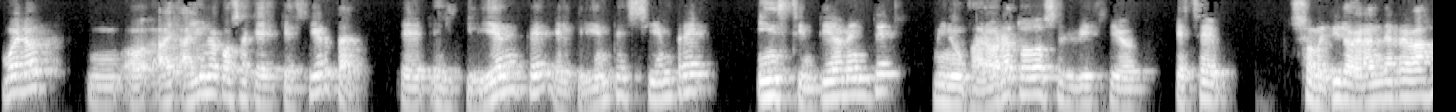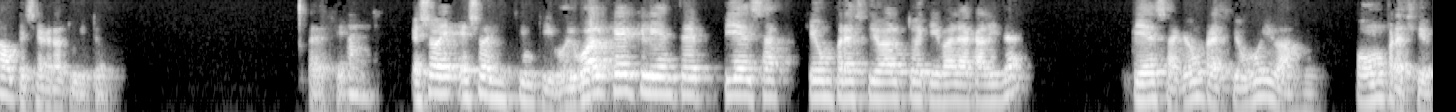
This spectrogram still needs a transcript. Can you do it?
Bueno, mm, hay, una cosa que, es cierta. Eh, el cliente, el cliente siempre instintivamente minusvalora todo servicio que esté sometido a grandes rebajas o que sea gratuito. Es decir, eso, es, eso es instintivo. Igual que el cliente piensa que un precio alto equivale a calidad, piensa que un precio muy bajo o un precio,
